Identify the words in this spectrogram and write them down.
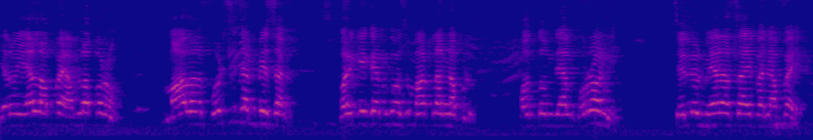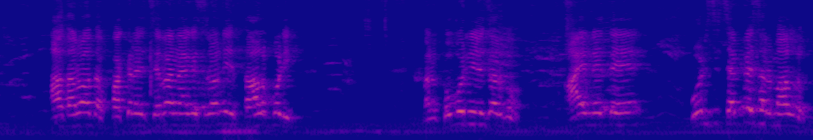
ఇరవై ఏళ్ళ అబ్బాయి అమలాపురం మాలను పొడిచి చంపేశారు. వర్గీకరణ కోసం మాట్లాడినప్పుడు పంతొమ్మిది ఏళ్ళ కుర్రాన్ని చెల్లూరు మీరా సాహిబ్ అనే అబ్బాయి. ఆ తర్వాత పక్కనే చిరా నాగేశ్వరరావుని తాళపొడి మన కొవ్వూరు నియోజకవర్గం. ఆయన అయితే పొడిచి చంపేశారు మాళ్ళు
